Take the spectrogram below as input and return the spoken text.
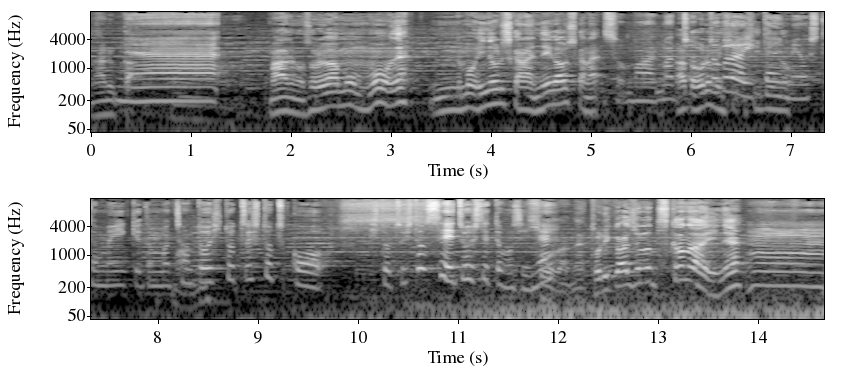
うなるか、ねまあでもそれはもうもうねうんもう祈るしかない願うしかない。えそうまあまあちょっとぐらい痛い目をしてもいいけど、まあ、ちゃんと一つ一つこう一つ一つ成長していってほしいね。そうだね。取り返しのつかないねうーん。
